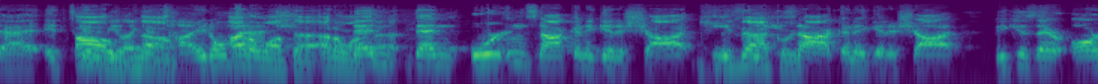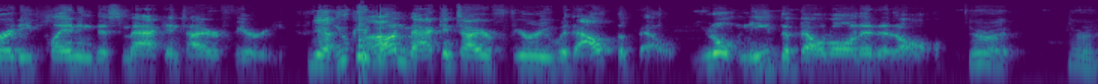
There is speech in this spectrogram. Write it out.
that it's gonna Oh, be like no. a title match, I don't want that. I don't want then that. then Orton's not gonna get a shot. Keith Exactly. Lee's not gonna get a shot because they're already planning this McIntyre Fury. Yeah, You can uh, run McIntyre Fury without the belt. You don't need the belt on it at all. You're right. You're right.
